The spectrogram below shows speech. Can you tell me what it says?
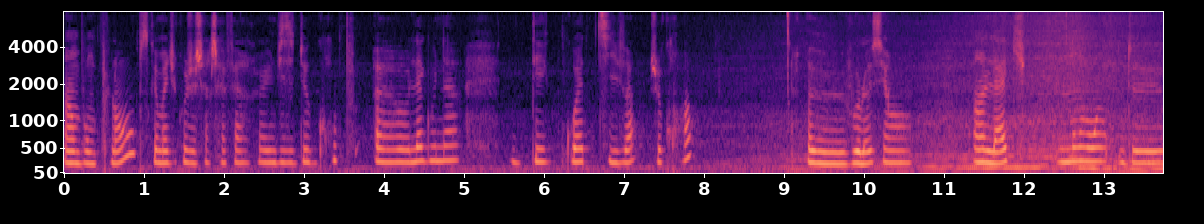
un bon plan. Parce que moi, du coup, je cherche à faire une visite de groupe au Laguna de Guativa, je crois. Euh, voilà, c'est un, un lac non loin de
